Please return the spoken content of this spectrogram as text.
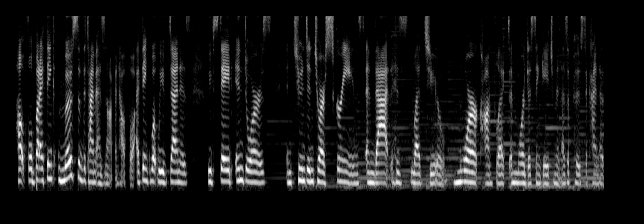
helpful, but I think most of the time it has not been helpful. I think what we've done is we've stayed indoors and tuned into our screens, and that has led to more conflict and more disengagement as opposed to kind of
